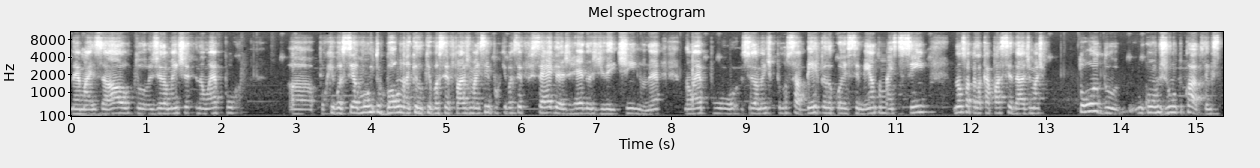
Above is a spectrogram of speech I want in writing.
né, mais alto, geralmente não é por uh, porque você é muito bom naquilo que você faz, mas sim porque você segue as regras direitinho, né? Não é por geralmente pelo saber, pelo conhecimento, mas sim não só pela capacidade, mas todo um conjunto, claro, tem que ser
